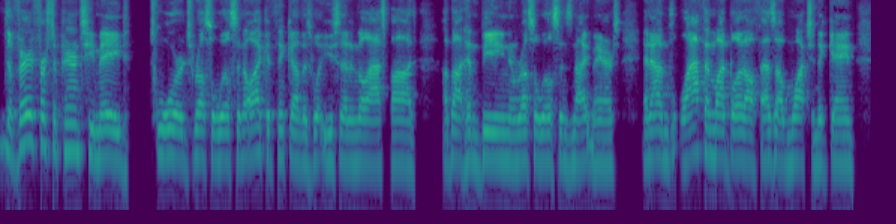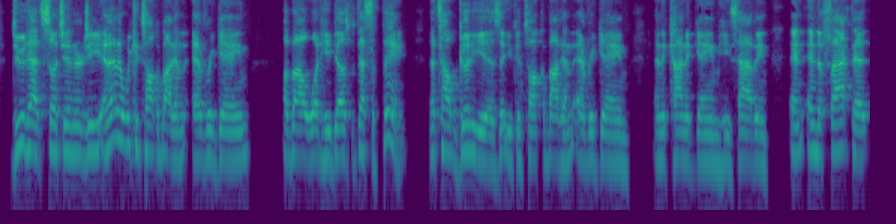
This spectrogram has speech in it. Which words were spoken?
the very first appearance he made towards Russell Wilson, all I could think of is what you said in the last pod about him being in Russell Wilson's nightmares. And I'm laughing my butt off as I'm watching the game. Dude had such energy. And I know we could talk about him every game about what he does, but that's the thing. That's how good he is that you can talk about him every game and the kind of game he's having. And and the fact that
